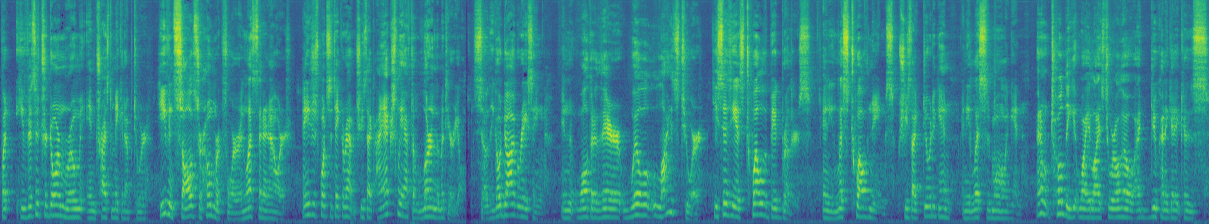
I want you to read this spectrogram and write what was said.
But he visits her dorm room and tries to make it up to her. He even solves her homework for her in less than an hour. And he just wants to take her out, and she's like, I actually have to learn the material. So they go dog racing. And while they're there, Will lies to her. He says he has 12 big brothers, and he lists 12 names. She's like, do it again, and he lists them all again. I don't totally get why he lies to her, although I do kind of get it because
